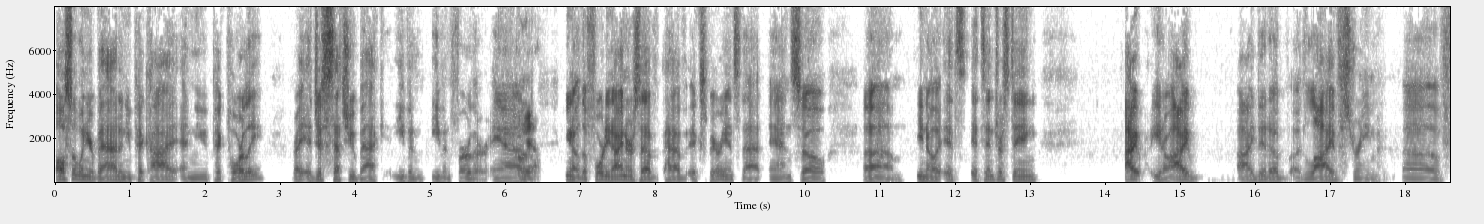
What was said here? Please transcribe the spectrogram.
also when you're bad and you pick high and you pick poorly right it just sets you back even even further. And Oh, yeah. you know the 49ers have have experienced that. And so um you know it's it's interesting. I you know i i did a, a live stream of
